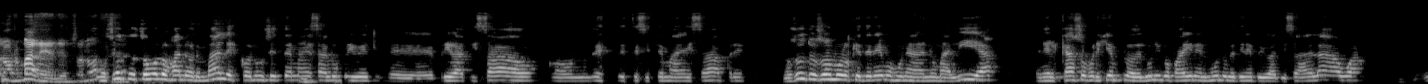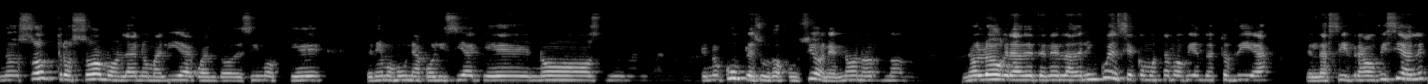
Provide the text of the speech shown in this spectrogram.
anormales de eso, ¿no? Nosotros somos los anormales con un sistema de salud eh, privatizado, con este, este sistema de ISAPRE. Nosotros somos los que tenemos una anomalía en el caso, por ejemplo, del único país en el mundo que tiene privatizada el agua. Nosotros somos la anomalía cuando decimos que tenemos una policía que no, que no cumple sus dos funciones, no, no, no, no logra detener la delincuencia, como estamos viendo estos días en las cifras oficiales,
